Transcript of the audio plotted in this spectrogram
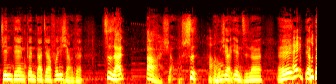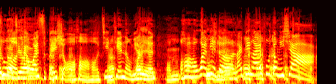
今天跟大家分享的自然大小事。等一下燕子呢？哎哎，不做台湾 special 哦 哈哈。今天呢，我们要跟我们哦外面的来宾来 互动一下。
